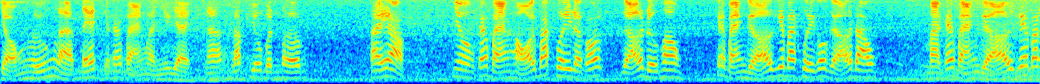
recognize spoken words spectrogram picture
chọn hướng là test cho các bạn là như vậy. Đó, lắp vô bình thường thấy không? Nhưng mà các bạn hỏi bác phi là có gỡ được không? Các bạn gỡ cái bác phi có gỡ đâu. Mà các bạn gỡ cái bác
